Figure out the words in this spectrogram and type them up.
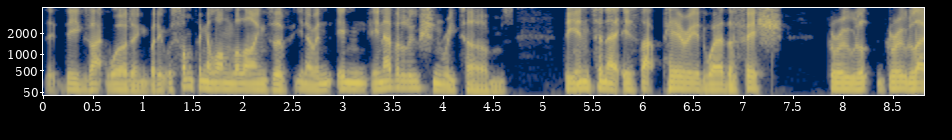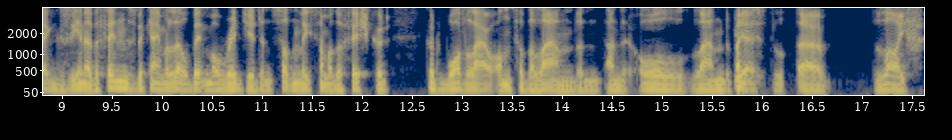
the exact wording, but it was something along the lines of, you know, in in, in evolutionary terms, the hmm. internet is that period where the fish grew grew legs. You know, the fins became a little bit more rigid, and suddenly some of the fish could could waddle out onto the land, and and all land based yes. uh, life.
